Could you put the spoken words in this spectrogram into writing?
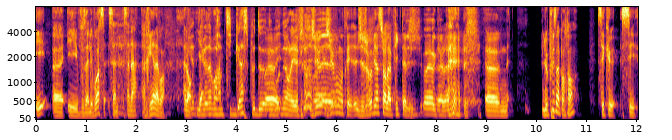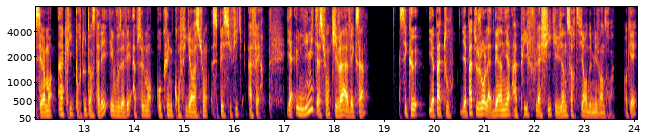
Et, euh, et vous allez voir, ça n'a rien à voir. Alors, il y a- vient d'avoir un petit gasp de, de Ouais, ouais. bonheur. Là. Je, fait- je- je vais vous montrer. Je, je reviens sur l'appli que tu as vu. Ouais, ok. Voilà. Euh, le plus important, c'est que c'est vraiment un clic pour tout installer et vous avez absolument aucune configuration spécifique à faire. Il y a une limitation qui va avec ça, c'est qu'il n'y a pas tout. Il n'y a pas toujours la dernière appli flashy qui vient de sortir en 2023. ok?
